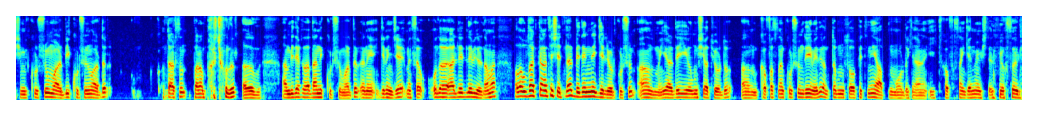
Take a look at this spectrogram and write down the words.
şimdi kurşun var bir kurşun vardır atarsın paramparça olur anladın mı? Ama bir de kadar dandik kurşun vardır hani girince mesela o da halledilebilirdi ama valla uzaktan ateş ettiler bedenine geliyor kurşun anladın mı? Yerde yığılmış yatıyordu anladın mı? Kafasına kurşun değmedi hatta bunun sohbetini yaptım oradakilerine iyi ki kafasına gelmemiş dedim yoksa öyle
